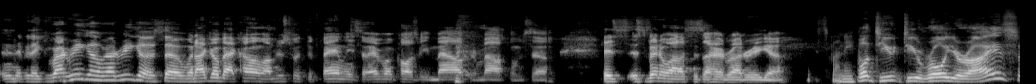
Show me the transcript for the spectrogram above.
And they'd be like, Rodrigo, Rodrigo. So when I go back home, I'm just with the family, so everyone calls me Malk or Malcolm. So it's it's been a while since I heard Rodrigo. it's funny. Well, do you do you roll your eyes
